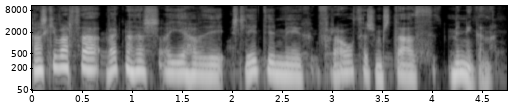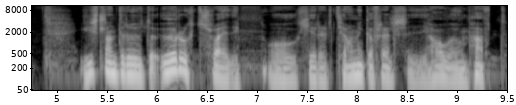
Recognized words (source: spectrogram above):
Kanski var það vegna þess að ég hafði slitið mig frá þessum stað minningana. Ísland eru auðvitað örugt svæði og hér er tjáningafrelsið í hávegum haft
